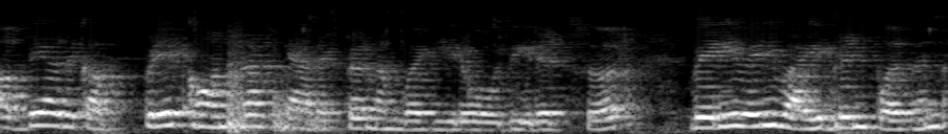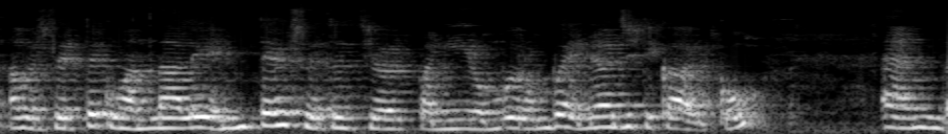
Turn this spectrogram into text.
அப்படியே அதுக்கு அப்படியே கான்ட்ராஸ்ட் கேரக்டர் நம்ம hero Dheeraj sir very very vibrant person அவர் செட்டுக்கு வந்தாலே என்டையர் செட்டை சேர் பண்ணி ரொம்ப ரொம்ப எனர்ஜெட்டிக்காக இருக்கும். அண்ட்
